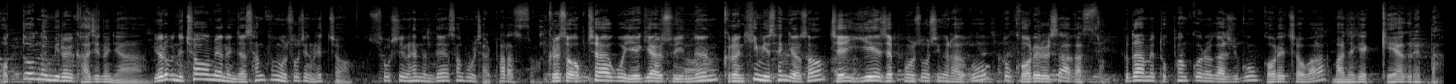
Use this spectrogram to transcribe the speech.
어떤 의미를 가지느냐. 여러분들 처음에는 이제 상품을 소싱을 했죠. 소싱을 했는데 상품을 잘 팔았어. 그래서 업체하고 얘기할 수 있는 그런 힘이 생겨서 제 2의 제품을 소싱을 하고 또 거래를 쌓아갔어. 그 다음에 독판권을 가지고 거래처와 만약에 계약을 했다.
